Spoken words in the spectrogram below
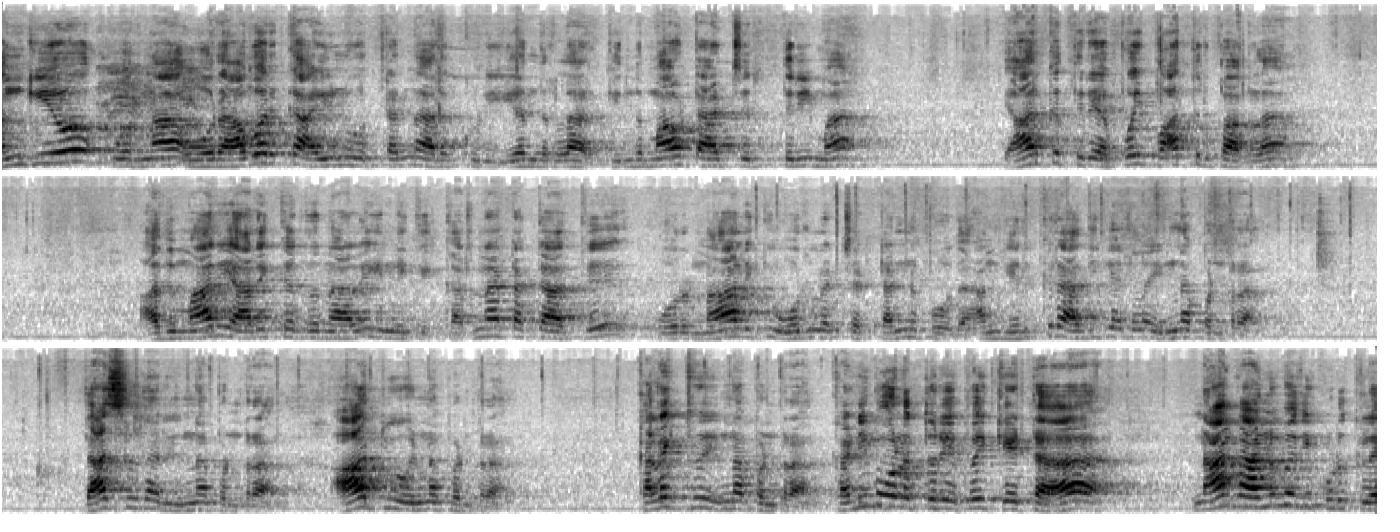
அங்கேயோ ஒரு நா ஒரு அவருக்கு ஐநூறு டன் அறக்கூடிய இயந்திரலாம் இருக்குது இந்த மாவட்ட ஆட்சியர் தெரியுமா? யாருக்கும் தெரியாது போய் பார்த்துருப்பாங்களா? அது மாதிரி அரைக்கிறதுனால இன்னைக்கு கர்நாடகாவுக்கு ஒரு நாளைக்கு ஒரு லட்சம் டன்னு போகுது. அங்கே இருக்கிற அதிகாரிலாம் என்ன பண்ணுறாங்க தாசில்தார் என்ன பண்ணுறாங்க ஆர்டிஓ என்ன பண்ணுறாங்க கலெக்டர் என்ன பண்ணுறாங்க கனிமவளத்துறையை போய் கேட்டால் நாங்கள் அனுமதி கொடுக்கல.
